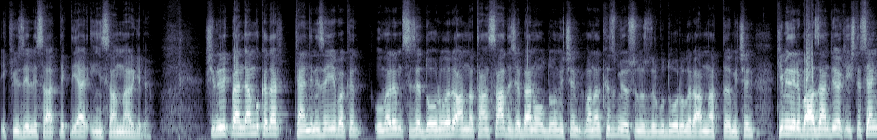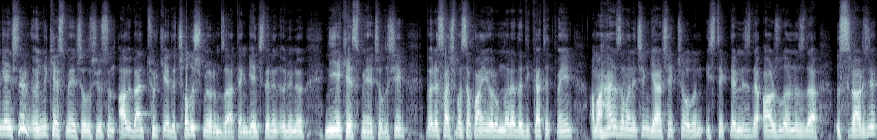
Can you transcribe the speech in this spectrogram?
250 saatlik diğer insanlar gibi. Şimdilik benden bu kadar. Kendinize iyi bakın. Umarım size doğruları anlatan sadece ben olduğum için bana kızmıyorsunuzdur bu doğruları anlattığım için. Kimileri bazen diyor ki işte sen gençlerin önünü kesmeye çalışıyorsun. Abi ben Türkiye'de çalışmıyorum zaten. Gençlerin önünü niye kesmeye çalışayım? Böyle saçma sapan yorumlara da dikkat etmeyin. Ama her zaman için gerçekçi olun. İsteklerinizde, arzularınızda ısrarcı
